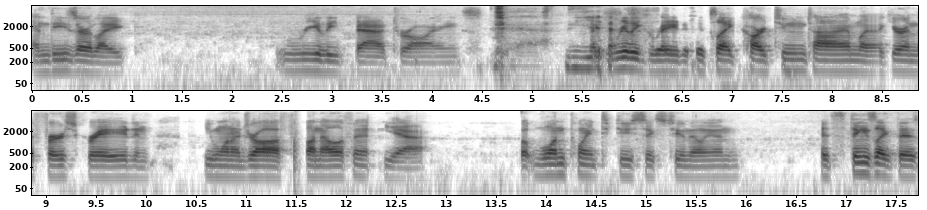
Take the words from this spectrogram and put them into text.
and these are like really bad drawings. Yeah. Like really great if it's like cartoon time, like you're in the first grade and you want to draw a fun elephant, yeah. But 1.262 million, it's things like this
